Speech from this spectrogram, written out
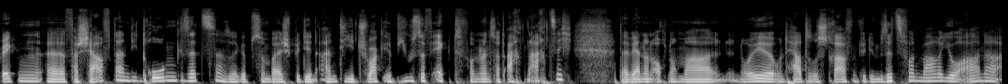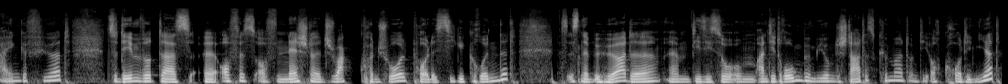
Reagan äh, verschärft dann die Drogengesetze. Also da gibt es zum Beispiel den Anti-Drug Abusive Act von 1988. Da werden dann auch nochmal neue und härtere Strafen für den Besitz von Marihuana eingeführt. Zudem wird das äh, Office of National Drug Control Policy gegründet. Das ist eine Behörde, ähm, die sich so um Antidrogenbemühungen des Staates kümmert und die auch koordiniert.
